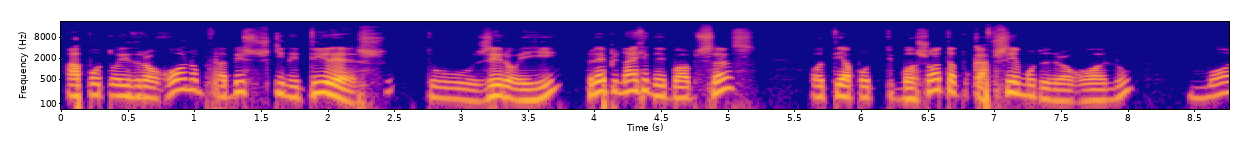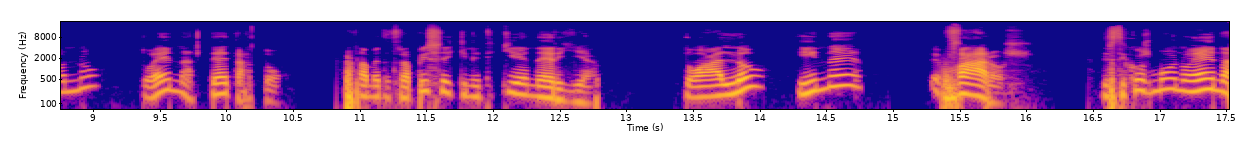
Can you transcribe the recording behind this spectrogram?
από το υδρογόνο που θα μπει στους κινητήρες του Zero E, πρέπει να έχετε υπόψη σας ότι από την ποσότητα του καυσίμου του υδρογόνου, μόνο το 1 τέταρτο θα μετατραπεί σε κινητική ενέργεια. Το άλλο είναι βάρος. Δυστυχώς μόνο 1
